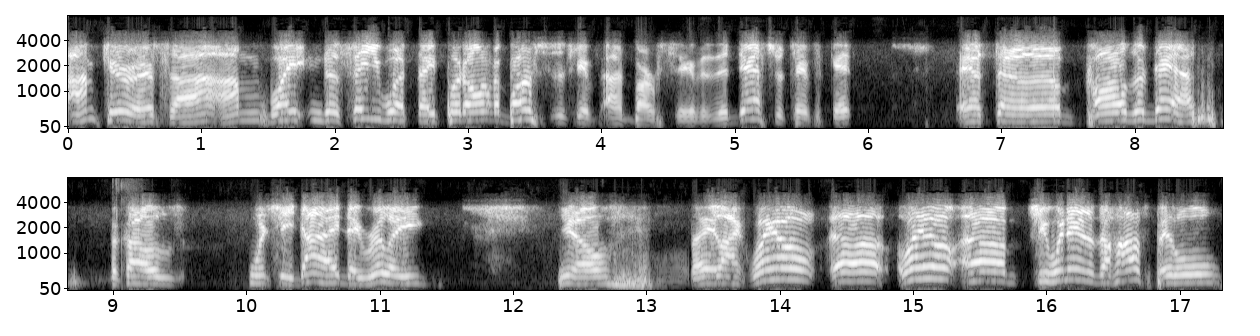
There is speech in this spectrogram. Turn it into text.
I'm curious. I, I'm waiting to see what they put on the birth certificate, uh, birth certificate, the death certificate, as the cause of death. Because when she died, they really, you know, they like, well, uh, well, uh, she went into the hospital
